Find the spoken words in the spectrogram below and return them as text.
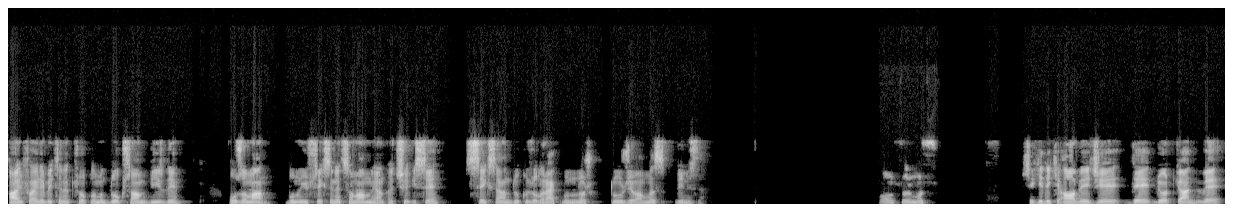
Alfa ile beta'nın toplamı 91'di. O zaman bunu 180'e tamamlayan açı ise 89 olarak bulunur. Doğru cevabımız denizli. Son sorumuz. Şekildeki ABCD dörtgen ve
